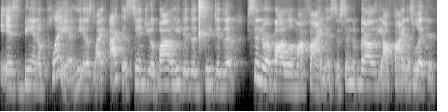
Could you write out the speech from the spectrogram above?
it's being a player. He was like, I could send you a bottle. He did the he did the send her a bottle of my finest or send a bottle of y'all finest liquor.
